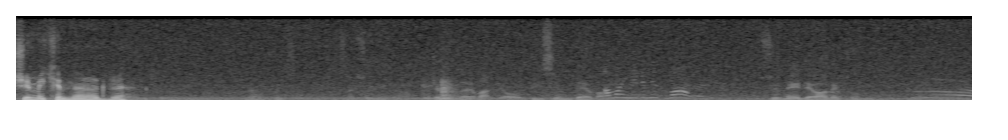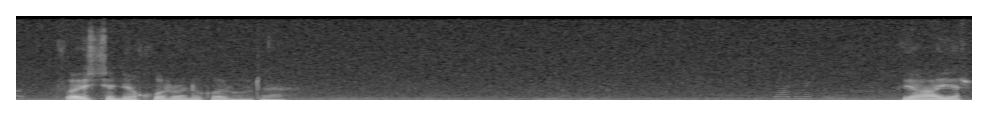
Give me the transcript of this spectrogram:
Jimmy kim lan harbi? Çocukları var. Yol bizim de var. Ama yerimiz var. Sürmeye devam et Tommy. Başta ne korona. Yardım etmeliyiz. Ya hayır.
